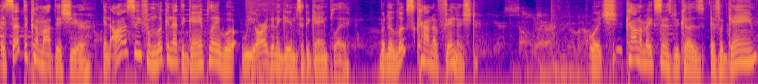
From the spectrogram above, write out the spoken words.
It's set to come out this year. And honestly, from looking at the gameplay, we are going to get into the gameplay. But it looks kind of finished which kind of makes sense because if a game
